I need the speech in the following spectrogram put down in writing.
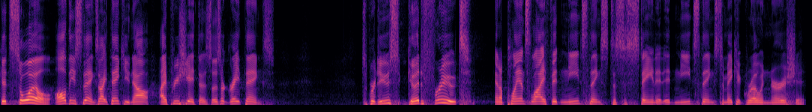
good soil, all these things. All right, thank you. Now, I appreciate those. Those are great things. To produce good fruit in a plant's life, it needs things to sustain it, it needs things to make it grow and nourish it.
